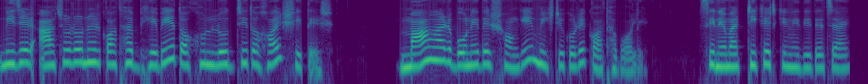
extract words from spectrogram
নিজের আচরণের কথা ভেবে তখন লজ্জিত হয় সীতেশ মা আর বোনেদের সঙ্গে মিষ্টি করে কথা বলে। সিনেমার টিকিট কিনে দিতে চায়।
